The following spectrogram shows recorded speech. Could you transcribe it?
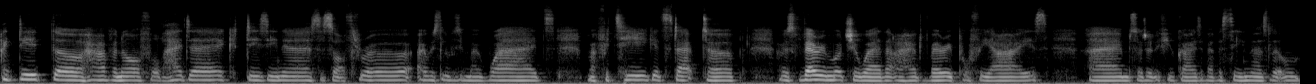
I did, though, have an awful headache, dizziness, a sore throat. I was losing my words. My fatigue had stepped up. I was very much aware that I had very puffy eyes. Um, so I don't know if you guys have ever seen those little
